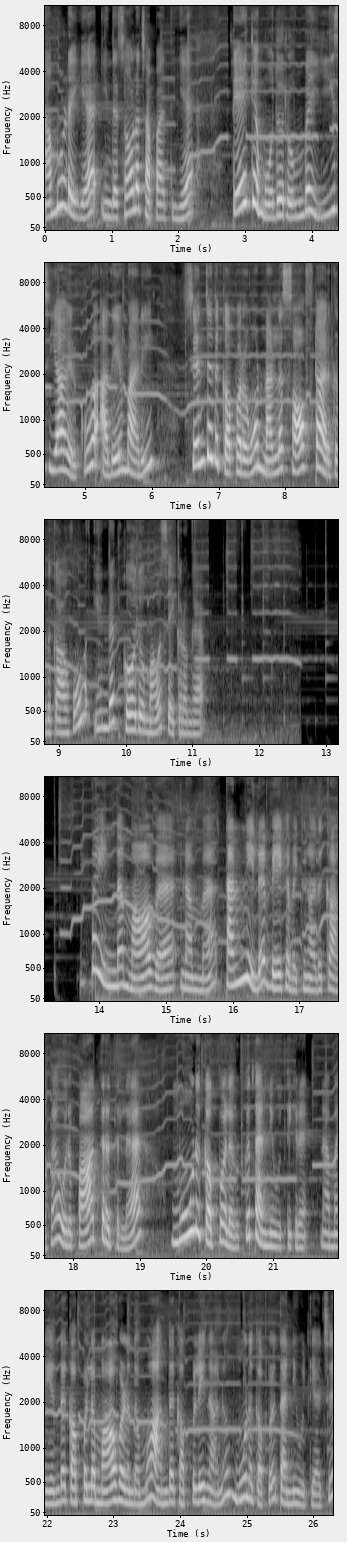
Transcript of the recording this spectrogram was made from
நம்முடைய இந்த சோள சப்பாத்தியை தேய்க்கும் போது ரொம்ப ஈஸியாக இருக்கும். அதே மாதிரி செஞ்சதுக்கப்புறமும் நல்ல சாஃப்டாக இருக்கிறதுக்காகவும் இந்த கோதுமை மாவு சேர்க்குறோங்க. இப்போ இந்த மாவை நம்ம தண்ணியில் வேக வைக்கணும். அதுக்காக ஒரு பாத்திரத்தில் மூணு கப்பு அளவுக்கு தண்ணி ஊற்றிக்கிறேன் நம்ம எந்த கப்பில் மாவு வளர்ந்தோமோ அந்த கப்புலேயும் நான் மூணு கப்பு தண்ணி ஊற்றியாச்சு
